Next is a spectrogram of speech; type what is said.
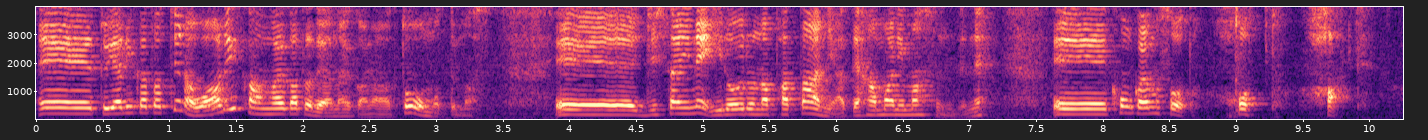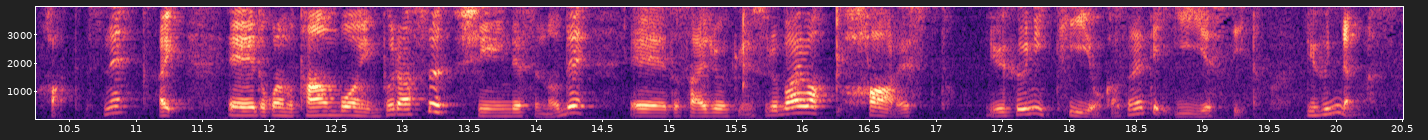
えーと、やり方っていうのは悪い考え方ではないかなと思ってます。えー、実際にね、いろいろなパターンに当てはまりますんでね、えー、今回もそうと、hot, hot, hot ですね。はい。えーと、これも単母音プラス子音ですので、えーと、最上級にする場合は hottest というふうに t を重ねて est というふうになります。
